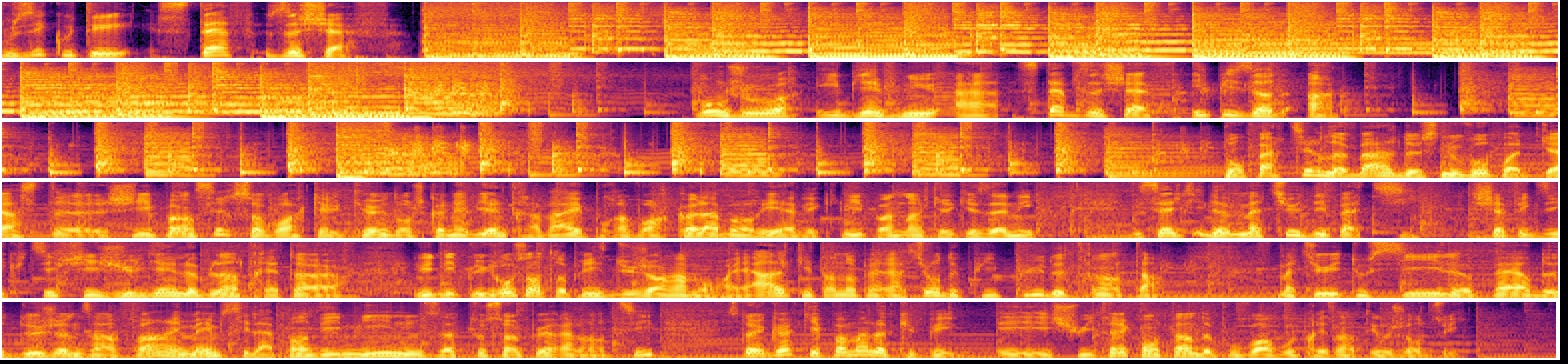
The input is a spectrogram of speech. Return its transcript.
Vous écoutez Steph the Chef. Bonjour et bienvenue à Steph the Chef, épisode 1. Pour partir le bal de ce nouveau podcast, euh, j'ai pensé recevoir quelqu'un dont je connais bien le travail pour avoir collaboré avec lui pendant quelques années. Il s'agit de Mathieu Despatie, chef exécutif chez Julien Leblanc Traiteur, une des plus grosses entreprises du genre à Montréal qui est en opération depuis plus de 30 ans. Mathieu est aussi le père de deux jeunes enfants et même si la pandémie nous a tous un peu ralentis, c'est un gars qui est pas mal occupé et je suis très content de pouvoir vous le présenter aujourd'hui.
